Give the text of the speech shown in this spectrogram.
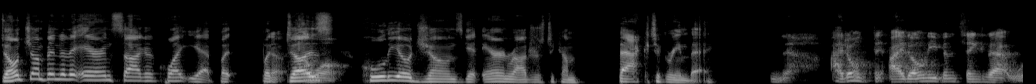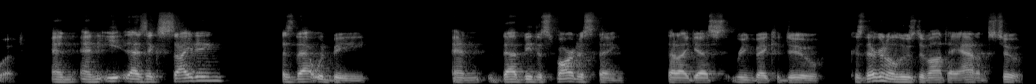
Don't jump into the Aaron saga quite yet, but but No, does. Julio Jones get Aaron Rodgers to come back to Green Bay? No, I don't think. I don't even think that would. And and e- as exciting as that would be, and that'd be the smartest thing that I guess Green Bay could do because they're going to lose Davante Adams too,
